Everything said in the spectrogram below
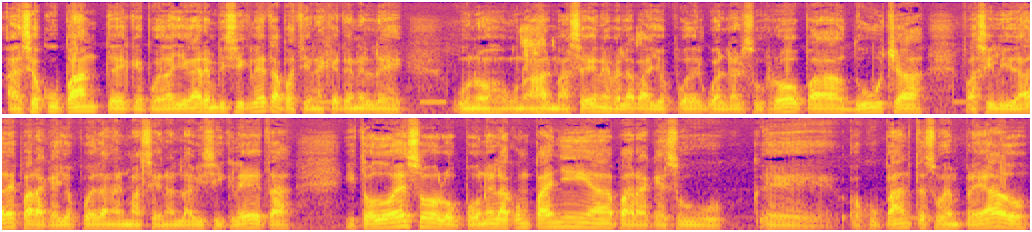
a ese ocupante que pueda llegar en bicicleta, pues tienes que tenerle unos, unos almacenes, ¿verdad? Para ellos poder guardar su ropa, duchas, facilidades para que ellos puedan almacenar la bicicleta. Y todo eso lo pone la compañía para que sus eh, ocupantes, sus empleados,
